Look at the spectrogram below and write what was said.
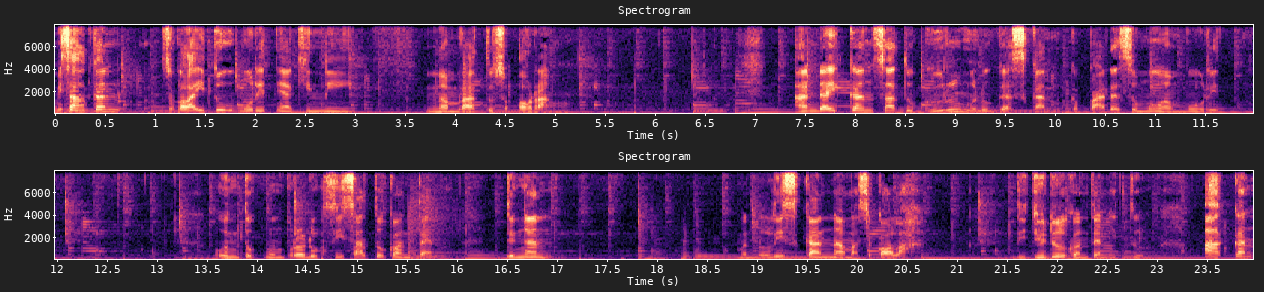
Misalkan sekolah itu muridnya kini 600 orang. Andaikan satu guru menugaskan kepada semua murid untuk memproduksi satu konten dengan menuliskan nama sekolah di judul konten itu akan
